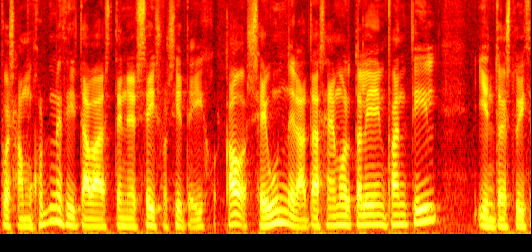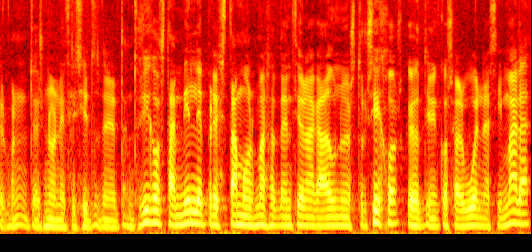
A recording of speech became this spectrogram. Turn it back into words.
pues a lo mejor necesitabas tener seis o siete hijos. Claro, se hunde la tasa de mortalidad infantil y entonces tú dices, bueno, entonces no necesito tener tantos hijos. También le prestamos más atención a cada uno de nuestros hijos, que eso tiene cosas buenas y malas.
